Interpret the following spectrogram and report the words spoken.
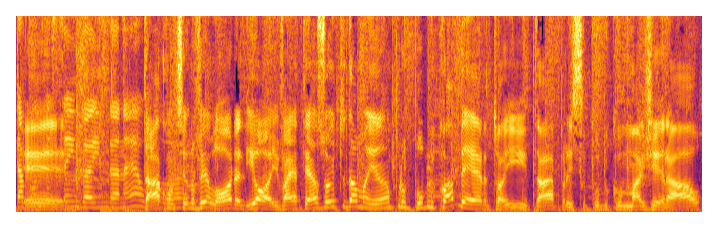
Tá é, acontecendo ainda, né? Tá velório. acontecendo velório ali, ó, e vai até as 8 da manhã pro público aberto aí, tá? Pra esse público mais geral,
